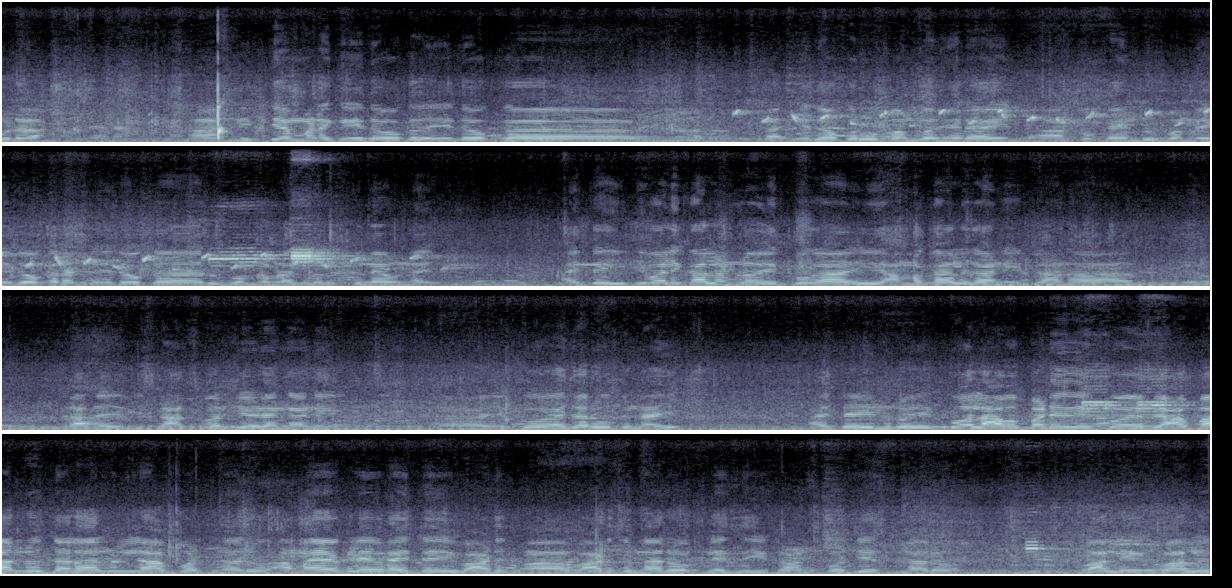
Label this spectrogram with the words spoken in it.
కూడా ఆ, నిత్యం మనకి ఏదో ఒక ఏదో ఒక ఏదో ఒక రూపంలో హెరాయిన్ కొకైన్ రూపంలో ఏదో ఒక ఏదో ఒక రూపంలో మనకు దొరుకుతూనే ఉన్నాయి. అయితే ఇటీవలి కాలంలో ఎక్కువగా ఈ అమ్మకాలు కానీ ట్రాన్స్ఫర్ చేయడం కానీ ఎక్కువగా జరుగుతున్నాయి. అయితే ఇందులో ఎక్కువ లాభపడేది ఎక్కువ వ్యాపారులు దళారులు లాభపడుతున్నారు. అమాయకులు ఎవరైతే వాడు వాడుతున్నారో ప్లస్ ఈ ట్రాన్స్పోర్ట్ చేస్తున్నారో వాళ్ళు వాళ్ళు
